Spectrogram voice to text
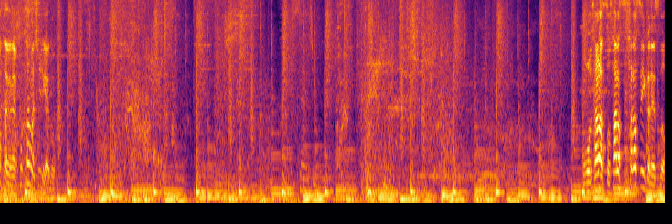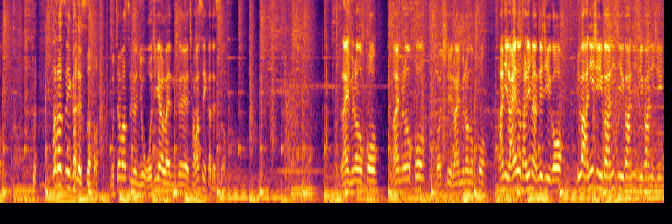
아깝다. 그냥 폭탄만 치지 계속. 오 살았어. 살았어 살았으니까 됐어. 살았으니까 됐어. 못 잡았으면 욕 오지게 할라 했는데 잡았으니까 됐어. 라인 밀어놓고 라인 밀어놓고. 그렇지 라인 밀어놓고. 아니 라인으로 달리면 안되지 이거 이거 아니지 이거 아니지 이거 아니지 이거 아니지.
